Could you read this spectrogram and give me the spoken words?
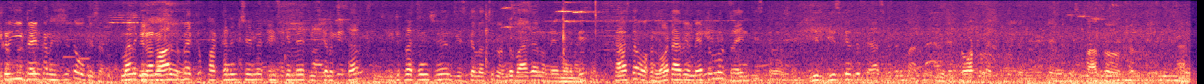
ఇక్కడ ఈ డ్రైన్ కనెక్షన్ ఇస్తే ఓకే సార్. మనకి బ్యాక్ పక్క నుంచి అయినా తీసుకెళ్ళే తీసుకెళ్ళచ్చు సార్. ఇటు పక్క నుంచి అయినా తీసుకెళ్ళచ్చు. రెండు భాగాలు ఉన్నాయి మనకి. కాస్త ఒక నూట యాభై మీటర్లో డ్రైన్ తీసుకెళ్ళాలి సార్. ఇది తీసుకెళ్తే శాశ్వతంగా మాట్లాడాలి టోటల్ సార్తో కలిపి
